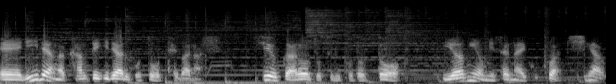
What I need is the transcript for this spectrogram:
えー、リーダーが完璧であることを手放す。強くあろうとすることと弱みを見せないことは違う。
